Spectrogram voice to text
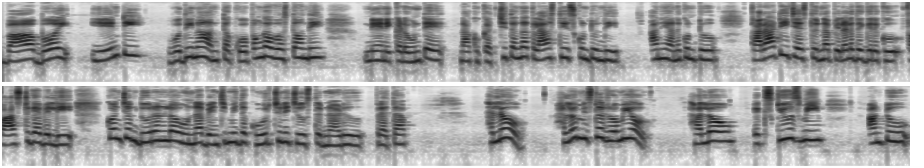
బాబోయ్ ఏంటి? వదిన అంత కోపంగా వస్తోంది. నేనిక్కడ ఉంటే నాకు ఖచ్చితంగా క్లాస్ తీసుకుంటుంది అని అనుకుంటూ కరాటీ చేస్తున్న పిల్లల దగ్గరకు ఫాస్ట్గా వెళ్ళి కొంచెం దూరంలో ఉన్న బెంచ్ మీద కూర్చుని చూస్తున్నాడు Pratap. Hello hello mister Romeo. Hello excuse me అంటూ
